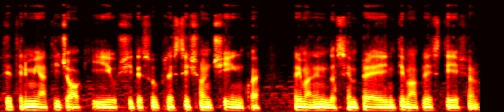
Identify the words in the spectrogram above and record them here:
determinati giochi usciti su PlayStation 5 rimanendo sempre in tema PlayStation.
